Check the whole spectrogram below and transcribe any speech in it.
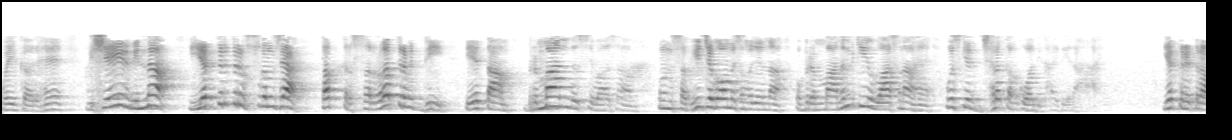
वही कह रहे हैं, विषय विना यत्र तत्र सर्वत्र विद्धि एताम ब्रह्मानंद से वासाम उन सभी जगहों में समझ लेना, वो ब्रह्मानंद की वासना है, उसकी एक झलक हमको दिखाई दे रहा है। यत्र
